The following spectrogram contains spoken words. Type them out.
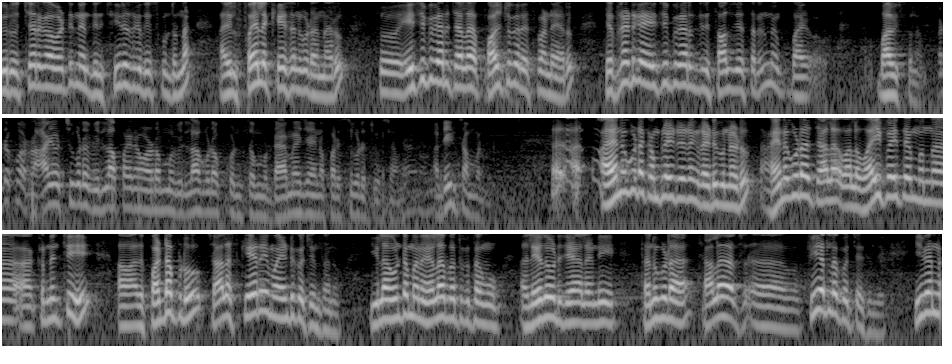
మీరు వచ్చారు కాబట్టి నేను దీన్ని సీరియస్గా తీసుకుంటున్నా. I will file a case అని కూడా అన్నారు. సో ఏసీపీ గారు చాలా పాజిటివ్గా రెస్పాండ్ అయ్యారు. డెఫినెట్గా ఏసీపీ గారు దీన్ని సాల్వ్ చేస్తారని మేము భావిస్తున్నాం. అంటే ఒక రాయి వచ్చి కూడా విల్లా పైన పడడం విల్లా కూడా కొంచెం డ్యామేజ్ అయిన పరిస్థితి కూడా చూసాము దీనికి సంబంధించి. ఆయన కూడా కంప్లైంట్ చేయడానికి రెడీగా ఉన్నాడు. ఆయన కూడా చాలా వాళ్ళ వైఫ్ అయితే మొన్న అక్కడ నుంచి అది పడ్డప్పుడు చాలా స్కేర్ అయ్యి మా ఇంటికి వచ్చింది తను. ఇలా ఉంటే మనం ఎలా బతుకుతాము? అది ఏదో ఒకటి చేయాలని తను కూడా చాలా ఫియర్లోకి వచ్చేసింది. ఈవెన్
